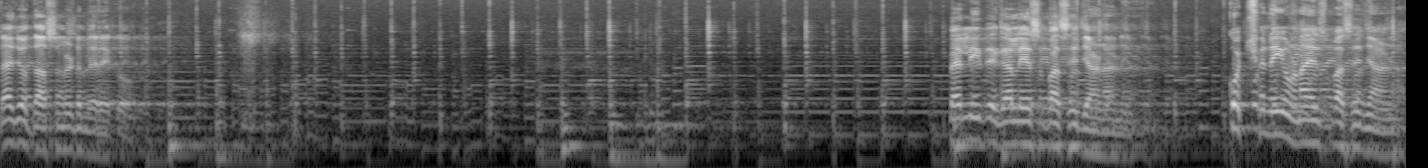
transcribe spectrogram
ਬਹਿ ਜਾਓ 10 ਮਿੰਟ ਮੇਰੇ ਕੋ ਪਹਿਲੀ ਤੇ ਗੱਲ ਇਸ ਪਾਸੇ ਜਾਣਾ ਨਹੀਂ। ਕੁਛ ਨਹੀਂ ਹੋਣਾ ਇਸ ਪਾਸੇ ਜਾਣਾ।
